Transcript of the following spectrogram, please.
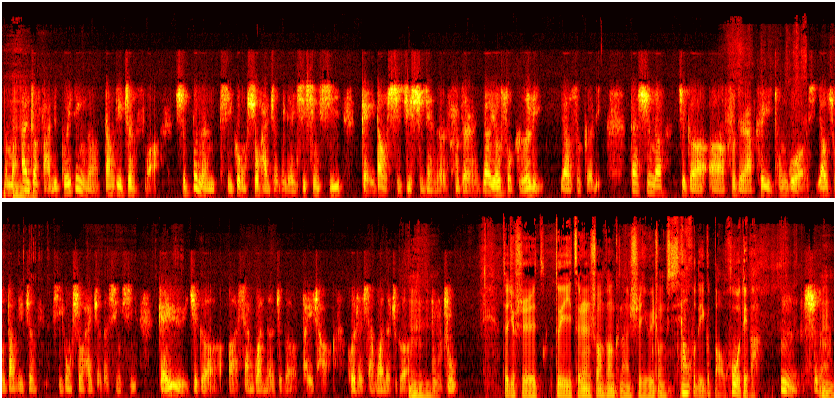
那么，按照法律规定呢，当地政府啊是不能提供受害者的联系信息给到袭击事件的负责人，要有所隔离，要有所隔离。但是呢，这个呃负责人可以通过要求当地政府提供受害者的信息，给予这个呃相关的这个赔偿或者相关的这个补助。这就是对责任双方可能是有一种相互的一个保护，对吧？嗯，是的。嗯，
